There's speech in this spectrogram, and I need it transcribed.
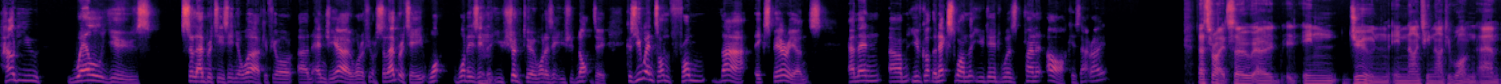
how do you well use celebrities in your work if you're an ngo or if you're a celebrity what what is it mm. that you should do and what is it you should not do because you went on from that experience and then um, you've got the next one that you did was planet ark is that right that's right. So uh, in june in 1991 um,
